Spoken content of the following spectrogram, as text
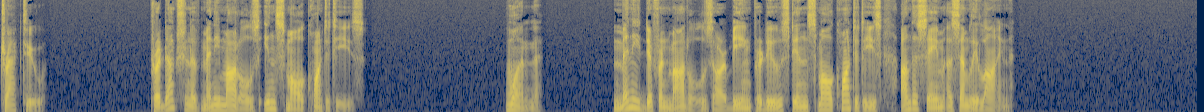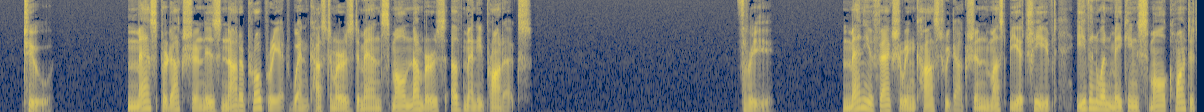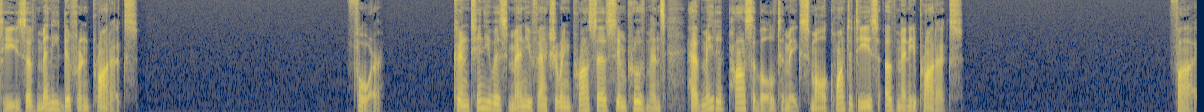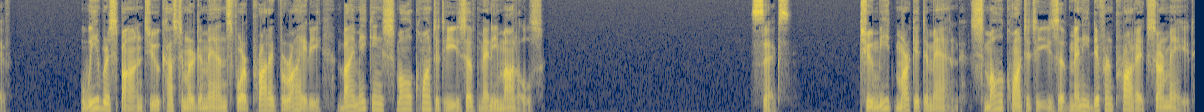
Track 2. Production of many models in small quantities. 1. Many different models are being produced in small quantities on the same assembly line. 2. Mass production is not appropriate when customers demand small numbers of many products. 3. Manufacturing cost reduction must be achieved even when making small quantities of many different products. 4. Continuous manufacturing process improvements have made it possible to make small quantities of many products. 5. We respond to customer demands for product variety by making small quantities of many models. 6. To meet market demand, small quantities of many different products are made.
